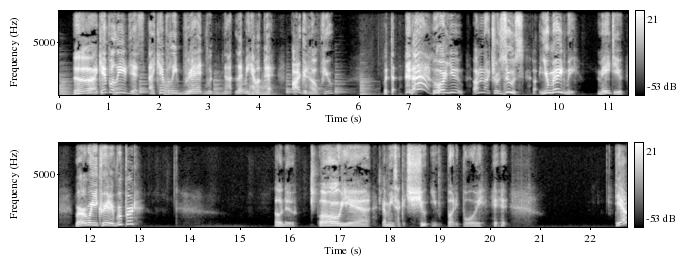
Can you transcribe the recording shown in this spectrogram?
Ugh, I can't believe this. I can't believe Red would not let me have a pet. I can help you. What the? Ah! Who are you? I'm Nitro Zeus. Uh, you made me. Made you? Remember when you created Rupert? Oh no. Oh yeah. That means I could shoot you, buddy boy. Do you have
